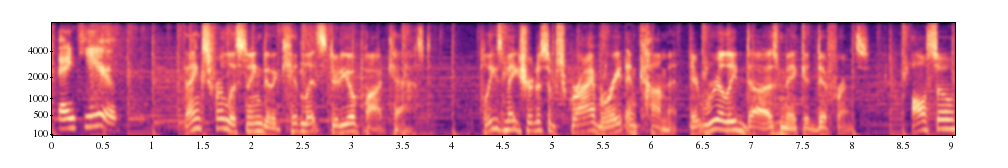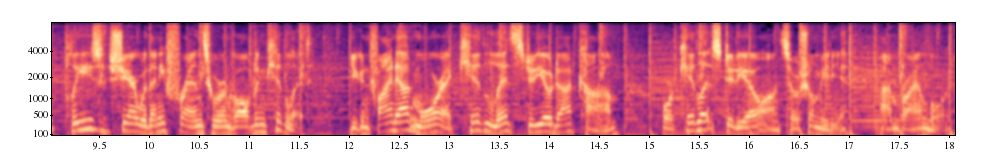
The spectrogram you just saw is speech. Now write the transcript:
Thank you. Thanks for listening to the Kidlit Studio podcast. Please make sure to subscribe, rate, and comment. It really does make a difference. Also, please share with any friends who are involved in Kidlit. You can find out more at kidlitstudio.com or Kidlit Studio on social media. I'm Brian Lord.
